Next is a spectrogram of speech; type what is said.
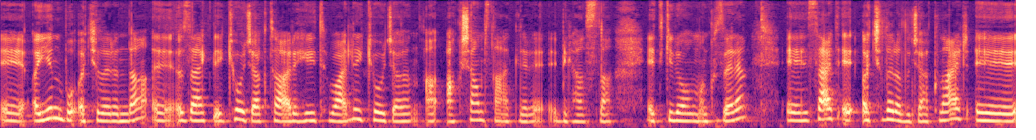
e, ayın bu açılarında e, özellikle 2 Ocak tarihi itibariyle 2 Ocak'ın akşam saatleri bilhassa etkili olmak üzere e, sert e, açılar alacaklar. E,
